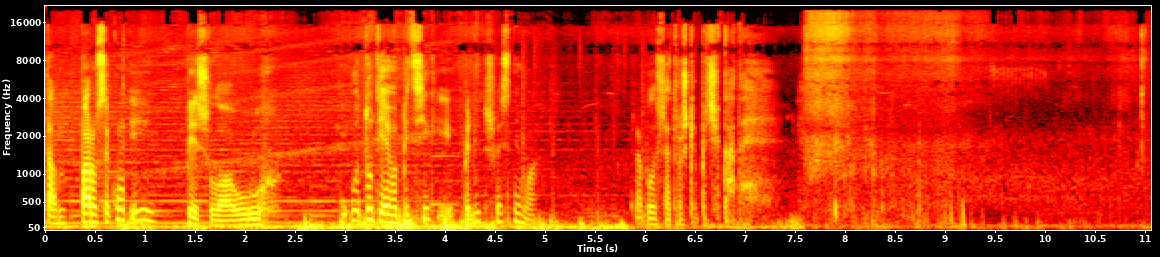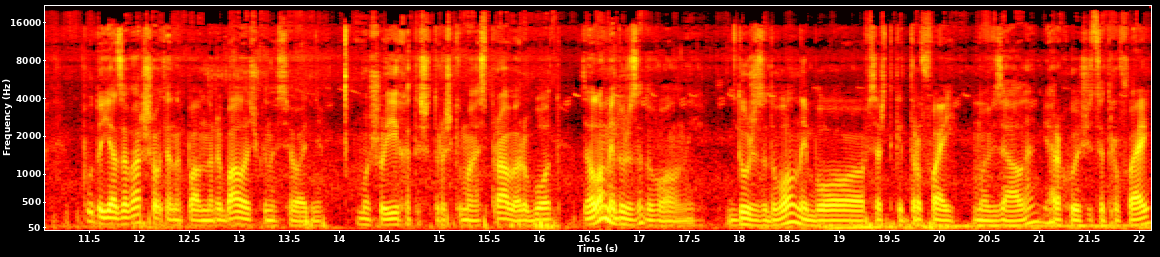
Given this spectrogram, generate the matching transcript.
там пару секунд і пішло. Ух. І отут я його підсік і, блін, щось нема. Треба ще трошки почекати. Буду я завершувати, напевно, рибалочку на сьогодні. Мушу їхати, ще трошки маю справи, роботу. Загалом я дуже задоволений. Дуже задоволений, бо все ж таки трофей ми взяли. Я рахую, що це трофей.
